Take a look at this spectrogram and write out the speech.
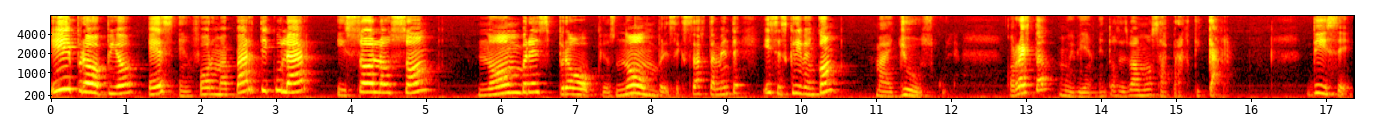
Y propio es en forma particular y solo son nombres propios, nombres exactamente, y se escriben con mayúscula. ¿Correcto? Muy bien, entonces vamos a practicar. Dice,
